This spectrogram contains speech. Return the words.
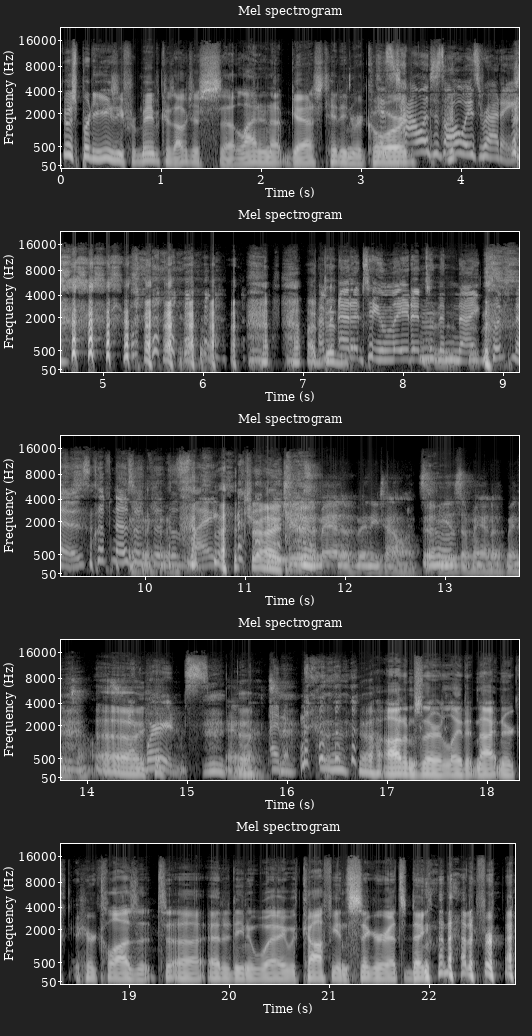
it was pretty easy for me because I was just uh, lining up guests, hitting His record. talent is always ready. I I'm didn't- editing late into the night. Cliff knows. Cliff knows what this is like. That's right. He is a man of many talents. He is a man of many talents. Uh, And words. and uh, words. I don't. Uh, Autumn's there late at night in her, her closet, uh, editing away with coffee and cigarettes dangling out of her mouth,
